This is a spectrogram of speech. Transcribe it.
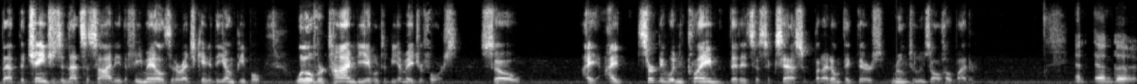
that the changes in that society, the females that are educated, the young people, will over time be able to be a major force. So I, I certainly wouldn't claim that it's a success, but I don't think there's room to lose all hope either. And and uh,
